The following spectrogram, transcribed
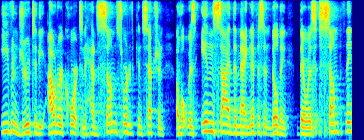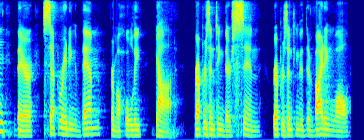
even drew to the outer courts and had some sort of conception of what was inside the magnificent building. There was something there separating them from a holy God, representing their sin, representing the dividing wall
